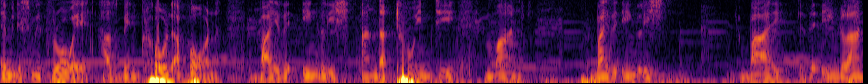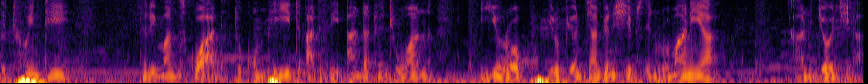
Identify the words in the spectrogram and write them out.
Emile Smith Rowe has been called upon by the English under 20 man by the English by the England 23 man squad to compete at the under 21 Europe European Championships in Romania and Georgia.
